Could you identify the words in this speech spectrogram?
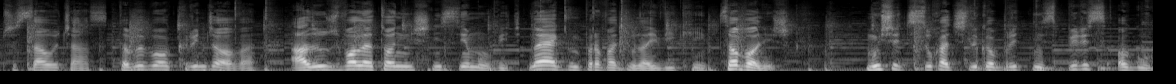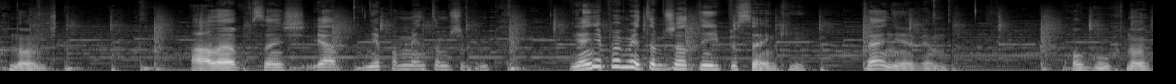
przez cały czas. To by było cringe'owe. Ale już wolę to niż nic nie mówić. No jakbym prowadził live'iki. Co wolisz? Musieć słuchać tylko Britney Spears, ogłuchnąć. Ale w sensie, ja nie pamiętam, żebym... Ja nie pamiętam żadnej piosenki. Ja nie wiem. Ogłuchnąć.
